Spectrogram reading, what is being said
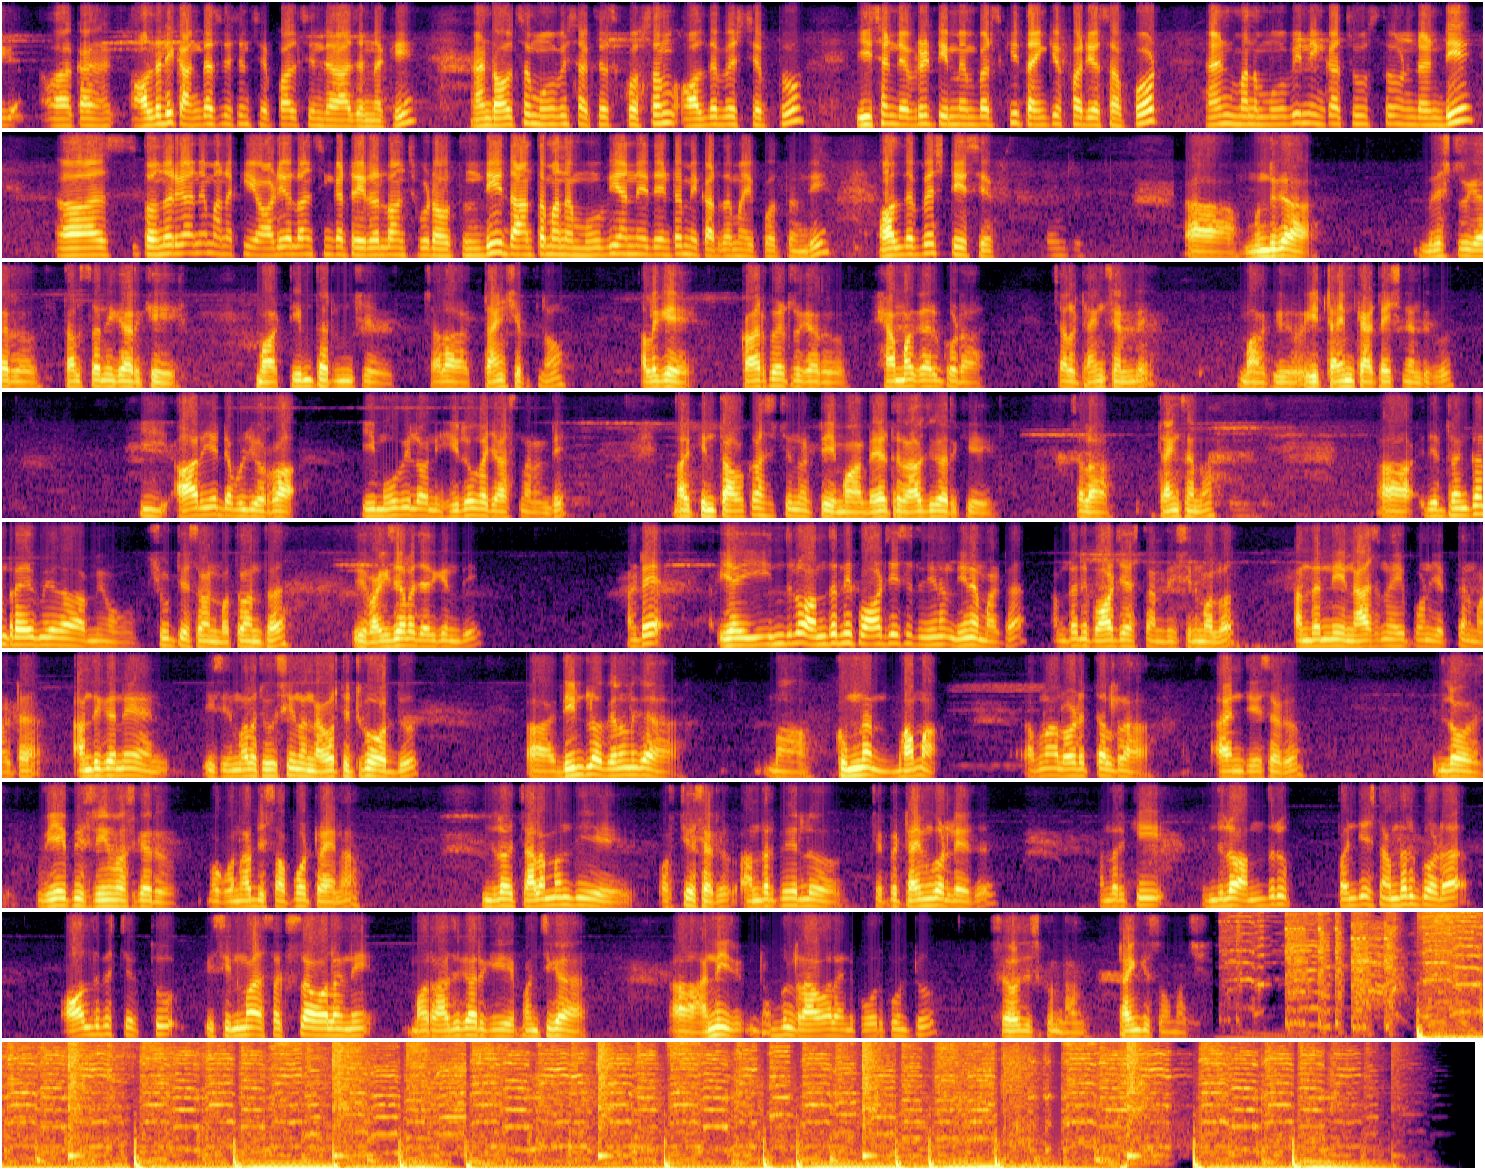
ఆల్రెడీ కంగ్రాచులేషన్ చెప్పాల్సిందే రాజన్నకి. అండ్ ఆల్సో మూవీ సక్సెస్ కోసం ఆల్ ది బెస్ట్ చెప్తూ ఈచ్ అండ్ ఎవ్రీ టీమ్ మెంబర్స్కి thank you for your support and మన మూవీని ఇంకా చూస్తూ ఉండండి. తొందరగానే మనకి ఆడియో లాంచ్ ఇంకా ట్రైలర్ లాంచ్ కూడా అవుతుంది. దాంతో మన మూవీ అనేది ఏంటో మీకు అర్థమైపోతుంది. All the best stay safe ముందుగా మినిస్టర్ గారు తలసాని గారికి మా టీం తరఫు నుంచి చాలా థ్యాంక్స్ చెప్తున్నాం. అలాగే కార్పొరేటర్ గారు హేమ గారికి కూడా చాలా థ్యాంక్స్ అండి. మాకు ఈ టైం కేటాయించినందుకు. ఈ ఆర్ఏడబ్ల్యూ రా ఈ మూవీలోని హీరోగా చేస్తున్నానండి నాకు ఇంత అవకాశం ఇచ్చినట్టు మా డైరెక్టర్ రాజు గారికి చాలా థ్యాంక్స్ అన్న. ఇది డ్రంక్ అండ్ డ్రైవ్ మీద మేము షూట్ చేసామండి మొత్తం అంతా. ఇది వైజాగ్లో జరిగింది. అంటే ఇందులో అందరినీ పాడు చేసేది నేను నేనమాట అందరినీ పాడు చేస్తాను ఈ సినిమాలో. అందరినీ నాశనం అయిపోని చెప్తాను అనమాట అందుకనే ఈ సినిమాలో చూసి నన్ను ఎవరు తిట్టుకోవద్దు. దీంట్లో విలన్గా మా కుమ్నన్ మామ రమణ లోడెత్తలరా ఆయన చేశారు. ఇందులో విఐపి శ్రీనివాస్ గారు ఒక వన్ ఆఫ్ ది సపోర్ట్ ఆయన. ఇందులో చాలామంది వర్క్ చేశారు. అందరి పేర్లు చెప్పే టైం కూడా లేదు. అందరికీ ఇందులో అందరూ పనిచేసిన అందరికి కూడా ఆల్ ది బెస్ట్ చెప్తూ ఈ సినిమా సక్సెస్ అవ్వాలని మా రాజుగారికి మంచిగా అన్ని డబ్బులు రావాలని కోరుకుంటూ సెలవు తీసుకుంటున్నాను. Thank you so much.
